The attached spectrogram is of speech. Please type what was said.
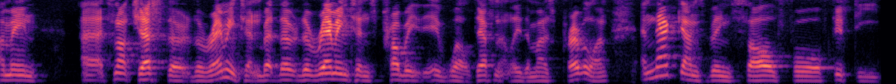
I mean, uh, it's not just the, the Remington, but the, the Remington's probably, well, definitely the most prevalent. And that gun's been sold for 50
